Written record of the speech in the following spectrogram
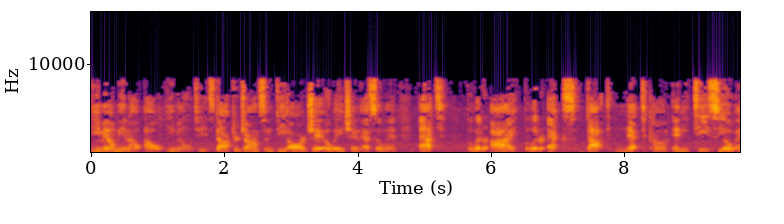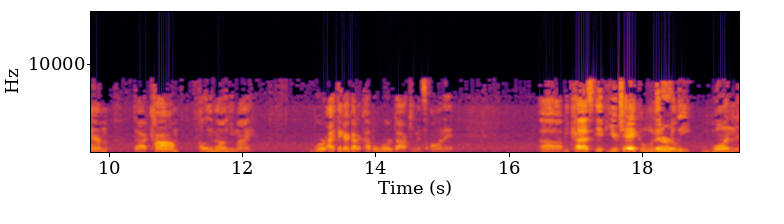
Email me and I'll, I'll email it to you. It's Dr. Johnson, D R J O H N S O N, at the letter I, the letter X, dot netcom, N E T C O M dot com. I'll email you my I think I got a couple Word documents on it. Uh, because if you take literally one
